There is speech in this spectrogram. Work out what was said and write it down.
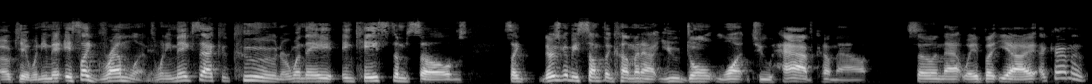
okay, when he ma- it's like Gremlins when he makes that cocoon or when they encase themselves. It's like there's going to be something coming out you don't want to have come out. So in that way, but yeah, I, I kind of,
